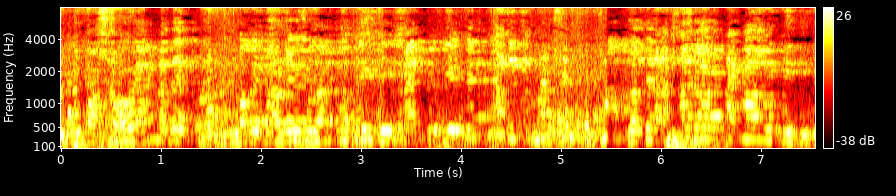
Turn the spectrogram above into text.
একটু কষ্ট হবে আপনাদের। তবে মাননীয় প্রধানমন্ত্রী যে সাহায্য দিয়েছেন আমি আপনাদের আসা যাওয়ার টাকা আমি দিয়ে দিই।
